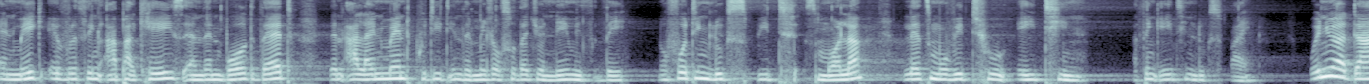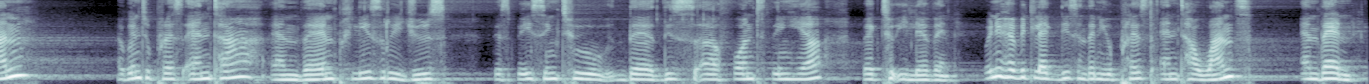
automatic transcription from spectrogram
and make everything uppercase and then bold that then alignment put it in the middle so that your name is there. Now 14 looks a bit smaller. Let's move it to 18 i think 18 looks fine. When you are done i'm going to press enter and then please reduce the spacing to the this uh, font thing here back to 11 when you have it like this and then you press enter once and then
